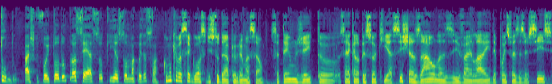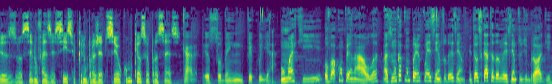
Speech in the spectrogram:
tudo. Acho que foi todo o processo processo que resultou numa coisa só. Como que você gosta de estudar a programação? Você tem um jeito, você é aquela pessoa que assiste às aulas e vai lá e depois faz exercícios, você não faz exercício, cria um projeto seu, como que é o seu processo? Cara, eu sou bem peculiar. Uma que eu vou acompanhando a aula, mas nunca acompanho com o exemplo do exemplo. Então se o cara tá dando um exemplo de blog,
